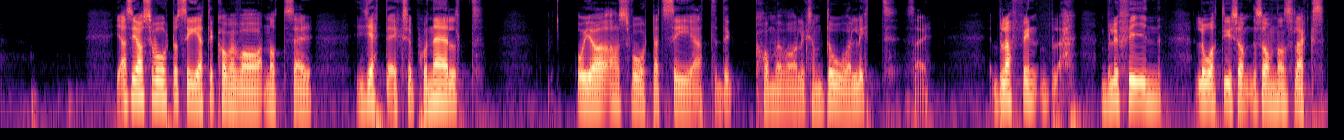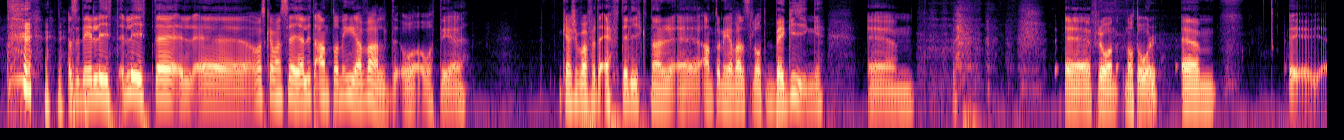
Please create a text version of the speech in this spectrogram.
Alltså jag har svårt att se att det kommer vara något så här jätteexceptionellt. Och jag har svårt att se att det kommer vara liksom dåligt. Så här. Bluffin, bl Bluffin låter ju som, som någon slags Alltså det är lite, lite, eh, vad ska man säga, lite Anton Ewald åt det Kanske bara för att det efterliknar eh, Anton Ewalds låt Begging ehm, eh, Från något år Ehm, eh,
